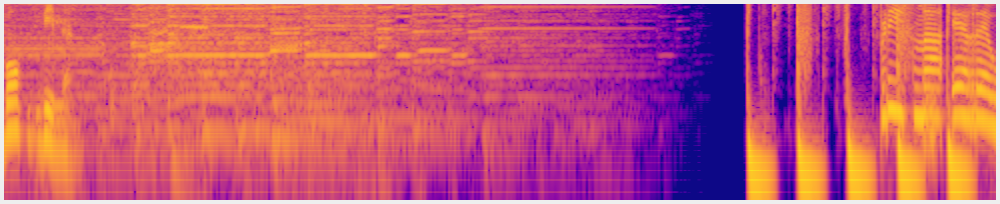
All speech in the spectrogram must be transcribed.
Bob Dylan Prisma RU.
